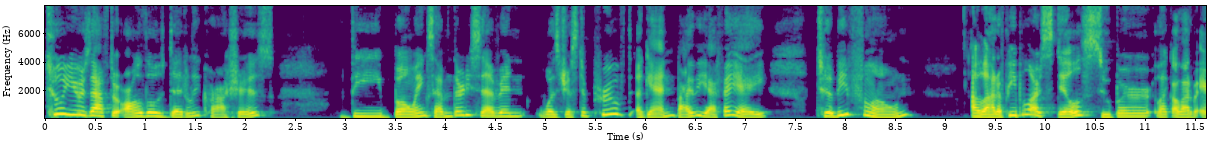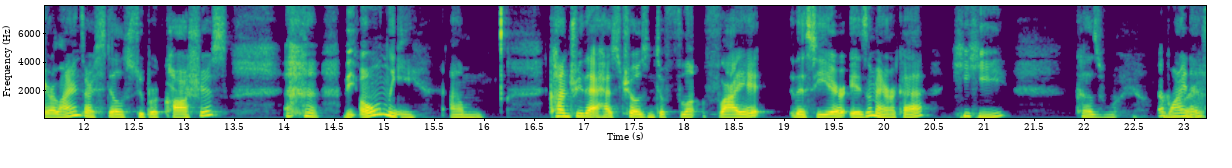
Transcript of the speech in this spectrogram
two years after all those deadly crashes, the Boeing 737 was just approved again by the FAA to be flown. A lot of people are still super, like a lot of airlines are still super cautious. the only um, country that has chosen to fl- fly it this year is America. Hee hee because why not?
